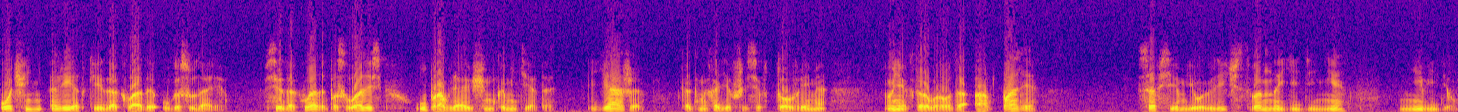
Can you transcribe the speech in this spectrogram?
очень редкие доклады у государя. Все доклады посылались управляющим комитета. Я же, как находившийся в то время в некоторого рода опале, совсем его величество наедине не видел.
